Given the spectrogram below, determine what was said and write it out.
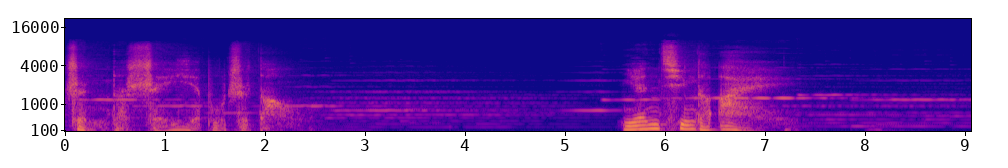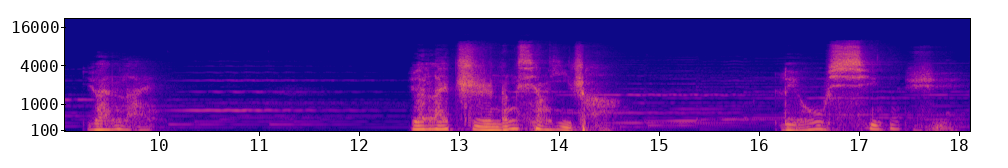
真的谁也不知道，年轻的爱，原来，原来只能像一场。流星雨。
